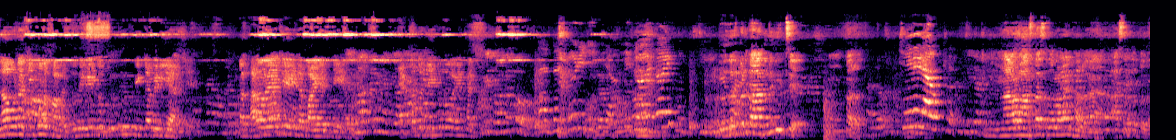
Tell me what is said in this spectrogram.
না ওটা কি করে খাবে? দুদিকে একটু পিঠটা বেরিয়ে আছে ওটা খারাপ হয়ে আছে এটা বাইরে দিয়ে একটা তো যে কোনো এ থাকবে তাড়াতাড়ি দিচ্ছে? না আরও আস্তে আস্তে তোলা অনেক ভালো হ্যাঁ আস্তে আস্তে তোলা।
